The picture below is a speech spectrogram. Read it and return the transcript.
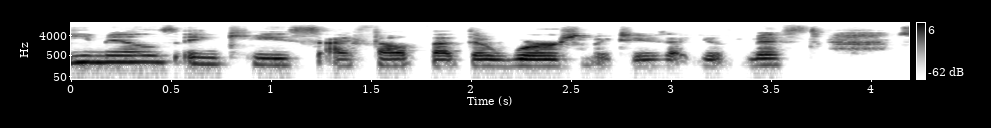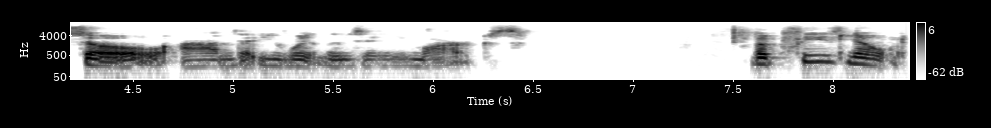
emails in case I felt that there were some activities that you've missed so um, that you wouldn't lose any marks. But please note,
